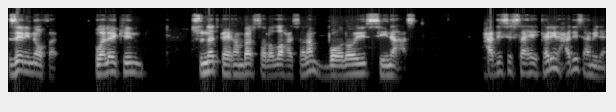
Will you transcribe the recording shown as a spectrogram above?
زیر ناف ولیکن سنت پیغمبر صلی الله علیه و سلام بالای سینه هست. حدیث صحیح ترین حدیث همینه.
